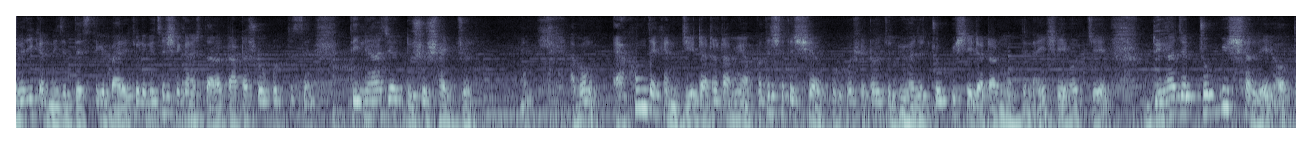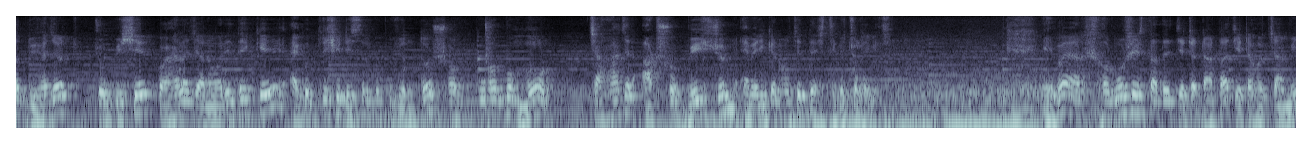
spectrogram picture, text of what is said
আমেরিকান নিজের দেশ থেকে বাইরে চলে গেছে, সেখানে তারা ডাটা শো করতেছে তিন হাজার দুশো ষাট জন? এবং এখন দেখেন যে ডাটাটা আমি আপনাদের সাথে শেয়ার করব, সেটা হচ্ছে দুই হাজার চব্বিশ এই ডাটার মধ্যে নেই সেই হচ্ছে দুই হাজার চব্বিশ সালে, অর্থাৎ দুই হাজার চব্বিশের পয়লা জানুয়ারি থেকে একত্রিশে ডিসেম্বর পর্যন্ত সর্ব, সর্বমোট চার হাজার আটশো বিশ জন আমেরিকান হচ্ছে দেশ থেকে চলে গেছে। এবার সর্বশেষ তাদের যেটা ডাটা, যেটা হচ্ছে আমি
